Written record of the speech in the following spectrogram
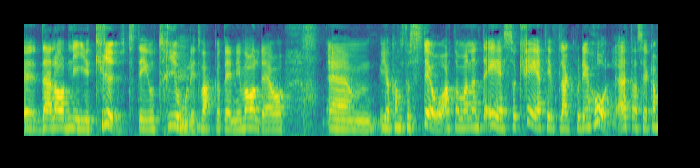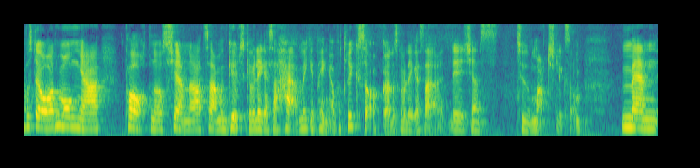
eh, där lade ni ju krut. Det är otroligt vackert det ni valde. Och, ehm, jag kan förstå att om man inte är så kreativt lagd på det hållet, alltså jag kan förstå att många partners känner att så här, men gud ska vi lägga så här mycket pengar på trycksaker? Eller ska vi lägga så här, det känns too much liksom. Men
